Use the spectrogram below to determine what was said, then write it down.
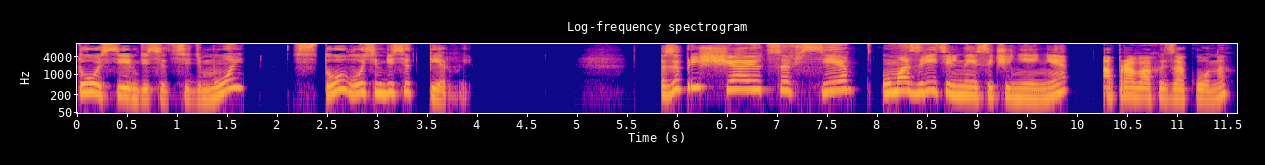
177-181. Запрещаются все умозрительные сочинения о правах и законах,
